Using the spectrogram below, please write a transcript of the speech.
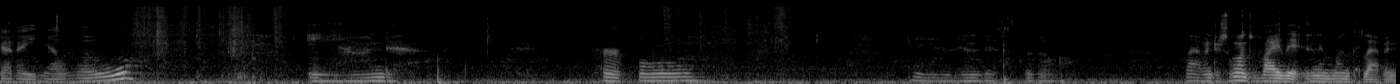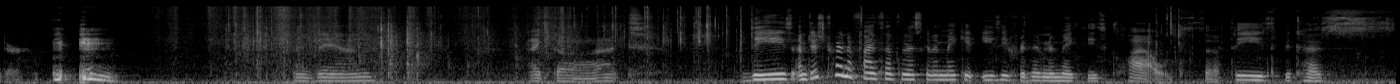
got a yellow and purple and then this little lavender. So one's violet and then one's lavender. and then I got these. I'm just trying to find something that's going to make it easy for them to make these clouds. So these because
